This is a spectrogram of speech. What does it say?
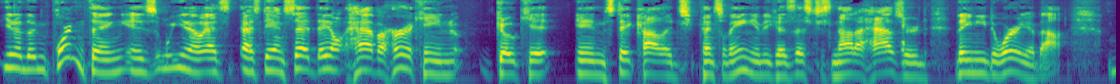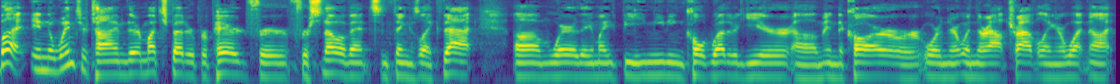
you know the important thing is you know as as Dan said, they don't have a hurricane go kit in State College, Pennsylvania, because that's just not a hazard they need to worry about. But in the wintertime, they're much better prepared for, for snow events and things like that, um, where they might be needing cold weather gear um, in the car or, or they're, when they're out traveling or whatnot.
